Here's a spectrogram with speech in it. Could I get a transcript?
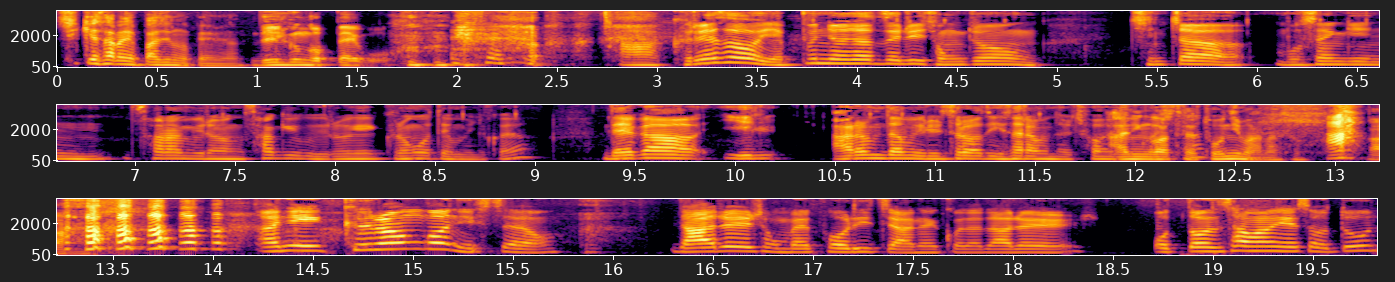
쉽게 사랑에 빠지는 거 빼면. 늙은 거 빼고. 아 그래서 예쁜 여자들이 종종 진짜 못생긴 사람이랑 사귀고 이런 그런 것 때문일까요? 내가 일 아름다움을 잃더라도 이 사람은 날 좋아할 아닌 것? 같아요. 돈이 많아서. 아니 그런 건 있어요. 나를 정말 버리지 않을 거다. 나를 어떤 상황에서도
